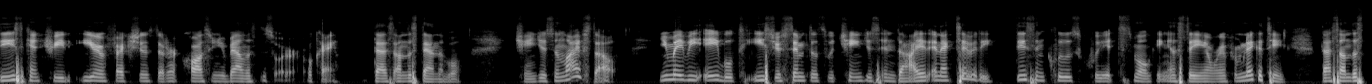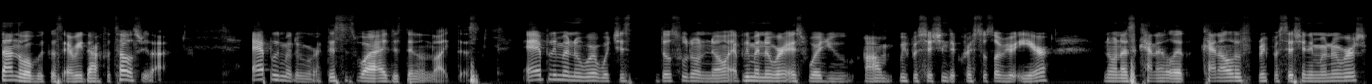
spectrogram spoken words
These can treat ear infections that are causing your balance disorder. Okay, that's understandable. Changes in lifestyle. You may be able to ease your symptoms with changes in diet and activity. This includes quit smoking and staying away from nicotine. That's understandable because every doctor tells you that. Epley maneuver. This is why I just didn't like this. Epley maneuver, which is those who don't know, Epley maneuver is where you um, reposition the crystals of your ear, known as canalith, repositioning maneuvers.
